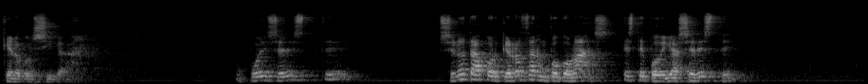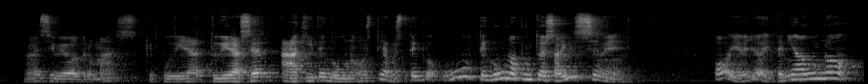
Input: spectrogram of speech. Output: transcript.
que lo consiga puede ser este, se nota porque rozan un poco más, este podría ser este, a ver si veo otro más, que pudiera, pudiera ser, ah, aquí tengo uno, hostia, pues tengo, uh, tengo uno a punto de salírseme, oye, oye, oye, tenía uno,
